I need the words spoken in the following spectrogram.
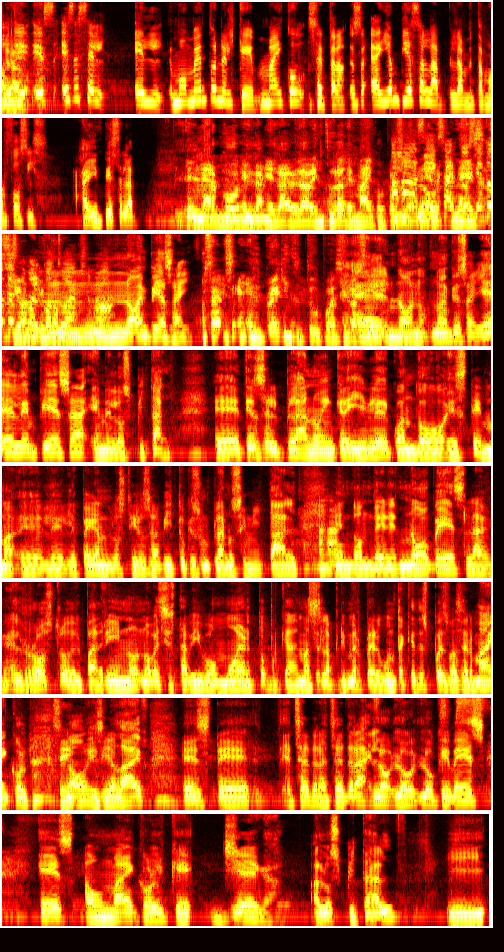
eh, es, ese es el, el momento en el que Michael se... ahí empieza la, la metamorfosis ahí empieza la, el arco, mm. la, la, aventura de Michael. Ajá, sí, exacto. Siento que es como el call to action, ¿no? No empieza ahí. O sea, es el breaking to two, por decirlo así. Eh, no, no, no empieza ahí. Él empieza en el hospital. Eh, tienes el plano increíble cuando este, eh, le, pegan los tiros a Vito, que es un plano cenital, en donde no ves la, el rostro del padrino, no ves si está vivo o muerto, porque además es la primera pregunta que después va a hacer Michael, ¿no? Is he alive? Este, etcétera, etcétera. Lo, lo, lo que ves es a un Michael que llega al hospital y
